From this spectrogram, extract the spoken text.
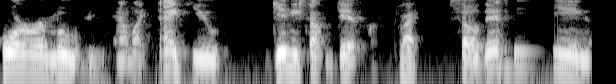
horror movie. And I'm like, thank you. Give me something different. Right. So this being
